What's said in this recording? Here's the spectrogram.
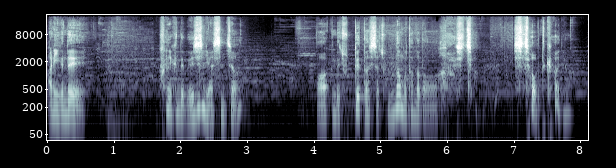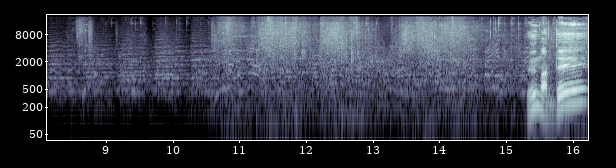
아니 근데 아니 근데 왜 지냐 진짜? 아 근데 좆됐다 진짜. 존나 못한다 나 진짜. 진짜 어떡하냐. 응 안돼.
